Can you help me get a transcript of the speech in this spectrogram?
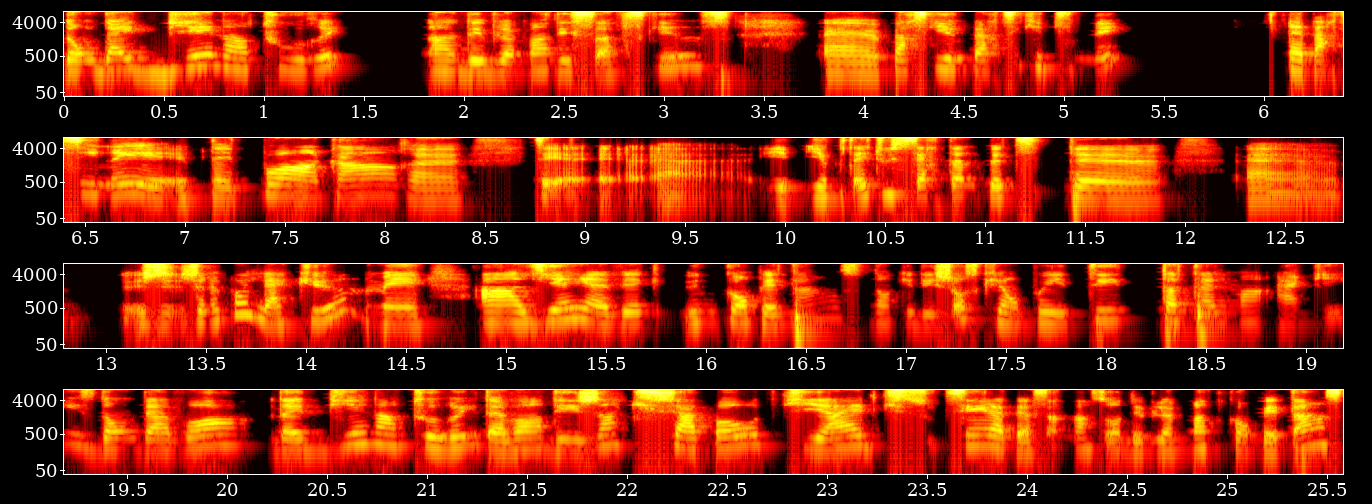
Donc, d'être bien entouré dans le développement des soft skills euh, parce qu'il y a une partie qui est innée. La partie innée est peut-être pas encore, euh, euh, il y a peut-être eu certaines petites je dirais pas lacune, mais en lien avec une compétence. Donc, il y a des choses qui n'ont pas été totalement acquises. Donc, d'avoir, d'être bien entouré, d'avoir des gens qui chapeautent, qui aident, qui soutiennent la personne dans son développement de compétences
